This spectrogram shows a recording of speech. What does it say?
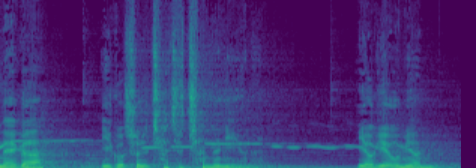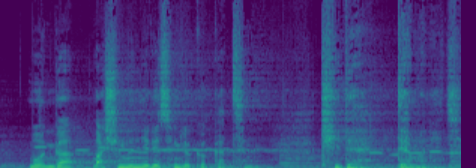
내가 이곳을 자주 찾는 이유는 여기에 오면 뭔가 맛있는 일이 생길 것 같은 기대 때문이지.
